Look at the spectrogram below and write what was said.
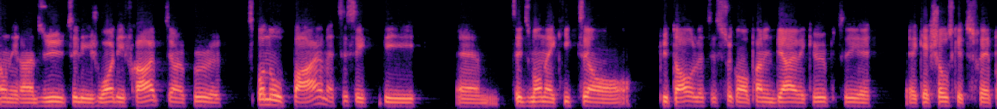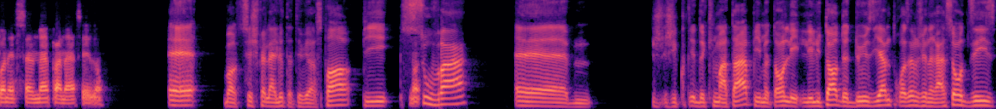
on est rendu, les joueurs des frères, un peu, c'est pas nos pères, mais c'est des, euh, du monde avec qui, on, plus tard, c'est sûr qu'on va prendre une bière avec eux, puis euh, euh, quelque chose que tu ferais pas nécessairement pendant la saison. Euh, bon, tu sais, je fais la lutte à TVA Sport, puis souvent, j'écoute les documentaires, puis mettons, les, lutteurs de deuxième, troisième génération disent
